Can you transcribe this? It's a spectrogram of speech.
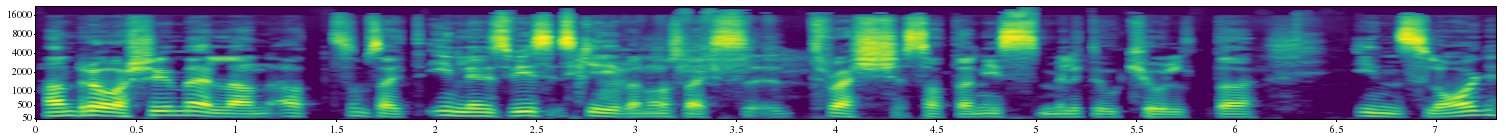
han rör sig ju mellan att, som sagt, inledningsvis skriva någon slags eh, trash-satanism med lite okulta inslag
